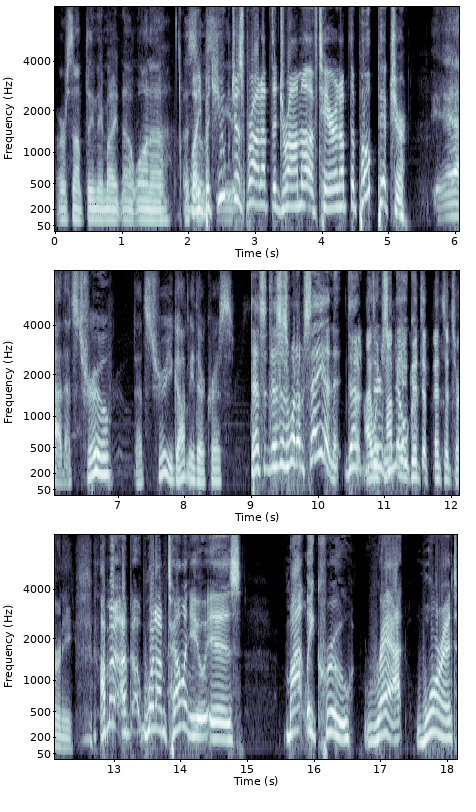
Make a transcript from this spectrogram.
or something, they might not want to. well, but you just brought up the drama of tearing up the Pope picture. Yeah, that's true. That's true. You got me there, Chris. That's this is what I'm saying. The- I would not no, be a good defense attorney. I'm, I'm, what I'm telling you is Motley Crue, Ratt, Warrant,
